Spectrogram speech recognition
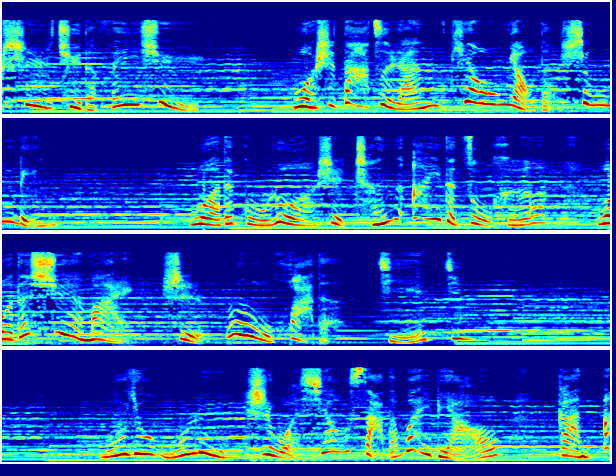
逝去的飞絮，我是大自然缥缈的生灵。我的骨络是尘埃的组合，我的血脉是雾化的结晶。无忧无虑是我潇洒的外表，敢爱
